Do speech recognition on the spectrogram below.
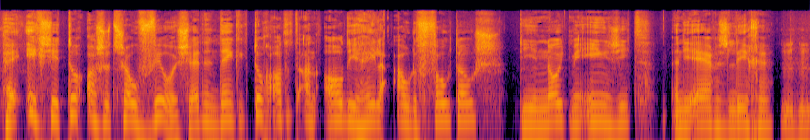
Hey, ik zit toch, als het zoveel is, hè, dan denk ik toch altijd aan al die hele oude foto's die je nooit meer inziet en die ergens liggen. Mhm.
